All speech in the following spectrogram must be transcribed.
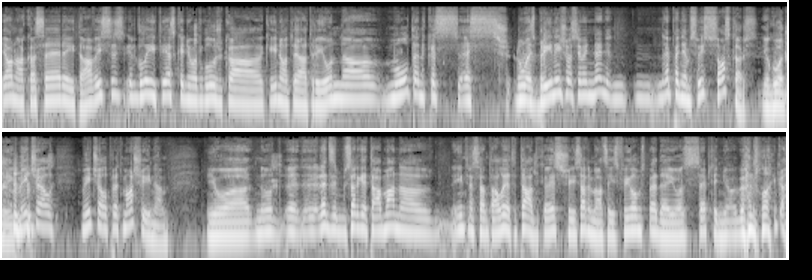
jaunākā sērija. Tā viss ir glīti ieskaņot gluži kā kinoteātrī. Un uh, Multeni, kas es, nu, es brīnīšos, ja viņi ne, nepaņems visus Oskars, ja godīgi. Mičeli, Mičeli pret mašīnām. Jo, nu, redziet, Sergei, tā mana interesantā lieta ir tāda, ka es šīs animācijas filmas pēdējos septiņu gadu laikā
